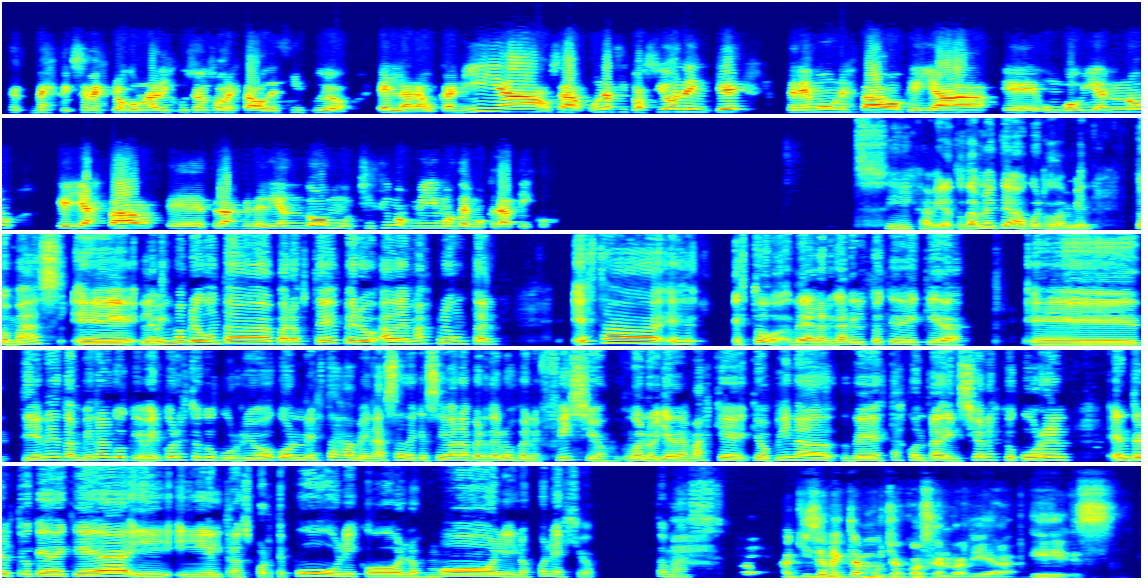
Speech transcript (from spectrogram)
se mezcló con una discusión sobre estado de sitio en la Araucanía, o sea, una situación en que tenemos un estado que ya, eh, un gobierno que ya está eh, transgrediendo muchísimos mínimos democráticos. Sí, Javier, totalmente de acuerdo también. Tomás, la misma pregunta para usted, pero además preguntar, esta, esto de alargar el toque de queda, eh, tiene también algo que ver con esto que ocurrió con estas amenazas de que se iban a perder los beneficios. Bueno, y además, ¿qué, opina de estas contradicciones que ocurren entre el toque de queda y, el transporte público, los malls y los colegios? Tomás. Aquí se mezclan muchas cosas en realidad.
